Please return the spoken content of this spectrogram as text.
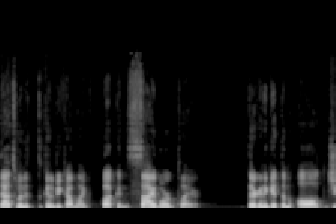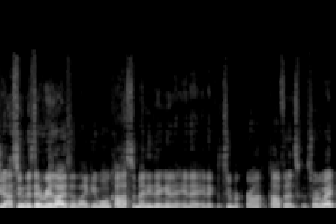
That's when it's going to become like fucking cyborg player. They're going to get them all as soon as they realize that like it won't cost them anything in a in a, in a consumer confidence sort of way.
